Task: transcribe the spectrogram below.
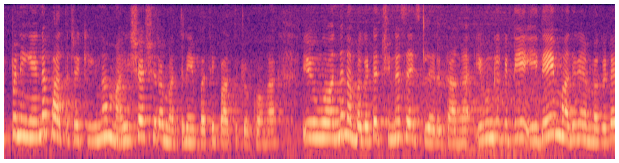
இப்போ நீங்கள் என்ன பார்த்துட்டு இருக்கீங்கன்னா மகிஷாசுர மத்தினியை பற்றி பார்த்துட்டு இருக்கோங்க. இவங்க வந்து நம்மக்கிட்ட சின்ன சைஸில் இருக்காங்க. இவங்ககிட்டயே இதே மாதிரி நம்மக்கிட்ட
